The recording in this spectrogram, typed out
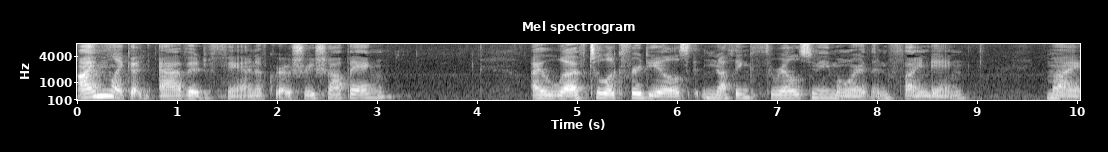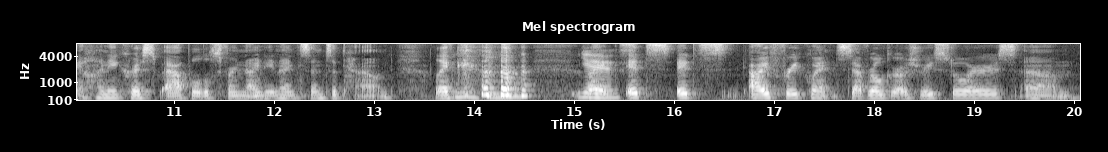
I'm like an avid fan of grocery shopping. I love to look for deals. Nothing thrills me more than finding my Honeycrisp apples for 99 cents a pound. Like mm-hmm. Yes. like it's it's I frequent several grocery stores um,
